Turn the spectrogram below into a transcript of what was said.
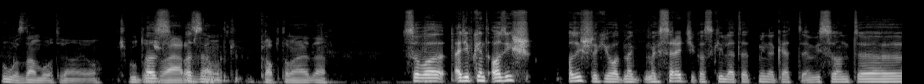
Ú, az nem volt olyan jó. Csak utolsó Az- három az nem számot kaptam el, de Szóval egyébként az is az is tök jó volt, meg, meg szeretjük a skilletet mind a ketten, viszont ö,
